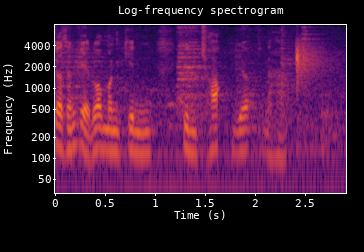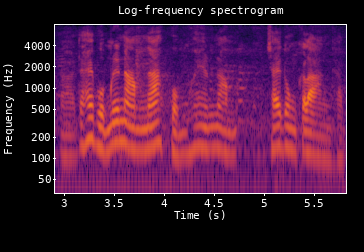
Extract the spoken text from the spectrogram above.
จะสังเกตว่ามันกินกินช็อคเยอะนะฮะอ่าถ้าให้ผมแนะนำนะ ผมให้แนะนำ ใช้ตรงกลางครับ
